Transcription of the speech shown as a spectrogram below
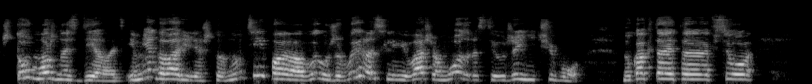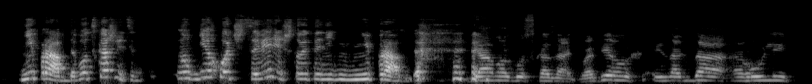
что можно сделать? И мне говорили, что, ну, типа, вы уже выросли, и в вашем возрасте уже ничего. Ну, как-то это все неправда. Вот скажите, ну, мне хочется верить, что это не, неправда. Я могу сказать. Во-первых, иногда рулить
